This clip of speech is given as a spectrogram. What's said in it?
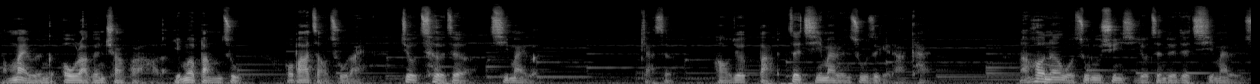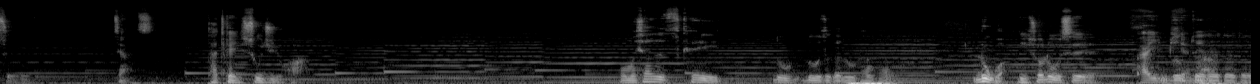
像脉轮、Aura 跟 Chakra 好了有没有帮助？我把它找出来，就测这七脉轮。假设好，我就把这七脉轮数字给他看，然后呢，我输入讯息就针对这七脉轮输入。这样子，它就可以数据化。我们下次可以录录这个录看看。录啊？你说录是拍影片吗？对对对对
